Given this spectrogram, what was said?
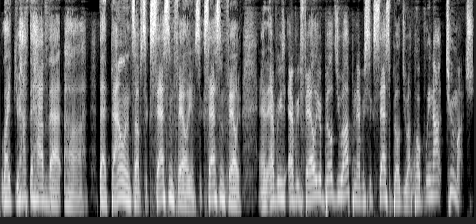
like you have to have that uh that balance of success and failure and success and failure. And every every failure builds you up and every success builds you up. Hopefully not too much.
